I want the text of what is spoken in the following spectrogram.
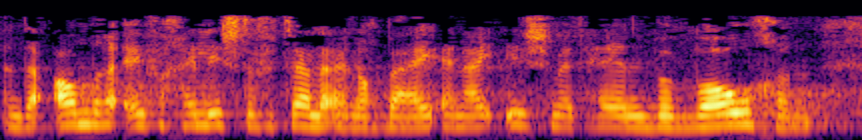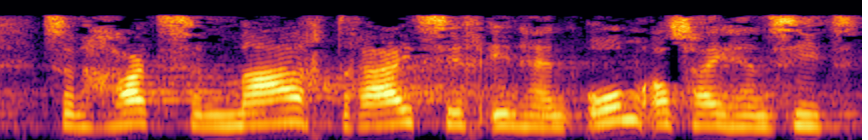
En de andere evangelisten vertellen er nog bij. En hij is met hen bewogen. Zijn hart, zijn maag draait zich in hen om als hij hen ziet.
